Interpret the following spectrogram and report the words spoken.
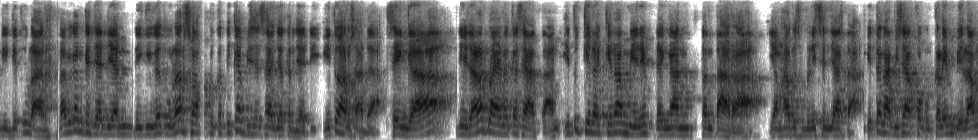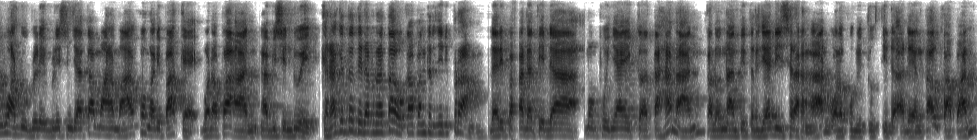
gigit ular. Tapi kan kejadian digigit ular suatu ketika bisa saja terjadi. Itu harus ada. Sehingga di dalam pelayanan kesehatan itu kira-kira mirip dengan tentara yang harus beli senjata. Kita nggak bisa klaim bilang waduh beli beli senjata mahal-mahal kok nggak dipakai? Buat apaan? Ngabisin duit. Karena kita tidak pernah tahu kapan terjadi perang. Daripada tidak mempunyai ketahanan kalau nanti terjadi serangan walaupun itu tidak ada yang tahu kapan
